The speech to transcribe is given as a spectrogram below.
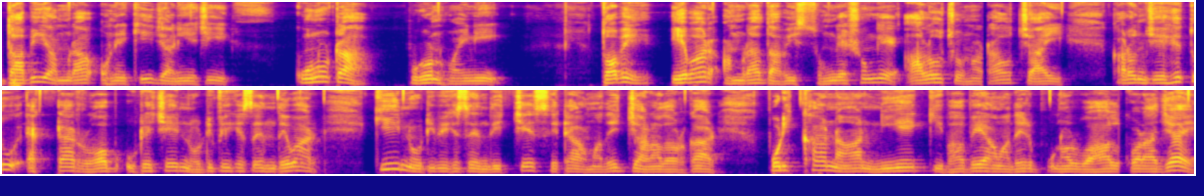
দাবি আমরা অনেকেই জানিয়েছি। কোনোটা পূরণ হয়নি। তবে এবার আমরা দাবির সঙ্গে সঙ্গে আলোচনাটাও চাই, কারণ যেহেতু একটা রব উঠেছে নোটিফিকেশন দেওয়ার, কি নোটিফিকেশন দিচ্ছে সেটা আমাদের জানা দরকার। পরীক্ষা না নিয়ে কীভাবে আমাদের পুনর্বহাল করা যায়,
